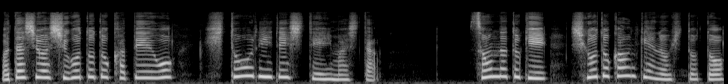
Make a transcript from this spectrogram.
私は仕事と家庭を一人でしていました。そんな時、仕事関係の人と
